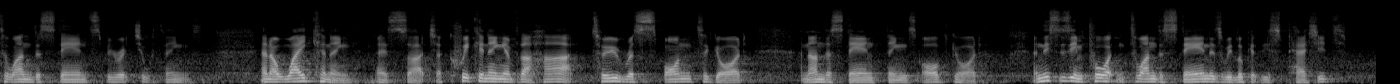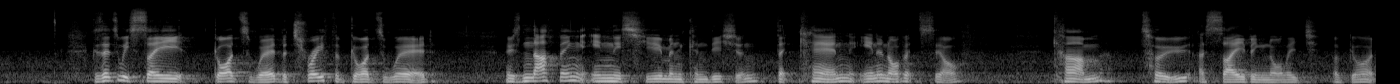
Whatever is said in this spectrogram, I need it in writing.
to understand spiritual things. An awakening, as such, a quickening of the heart to respond to God and understand things of God. And this is important to understand as we look at this passage. Because as we see God's word, the truth of God's word, There's nothing in this human condition that can, in and of itself, come to a saving knowledge of God.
